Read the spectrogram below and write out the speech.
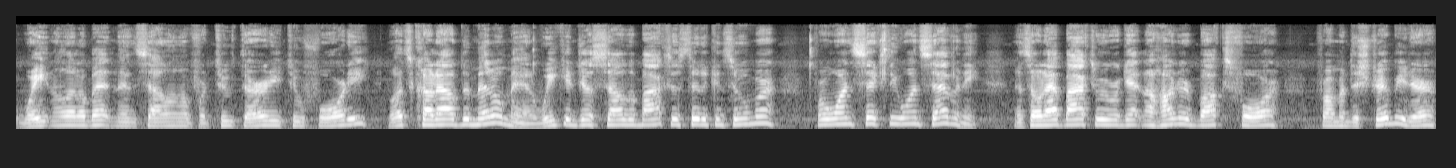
waiting a little bit and then selling them for 230, 240. Let's cut out the middleman. We can just sell the boxes to the consumer for 160, 170. And so that box we were getting 100 bucks for from a distributor,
